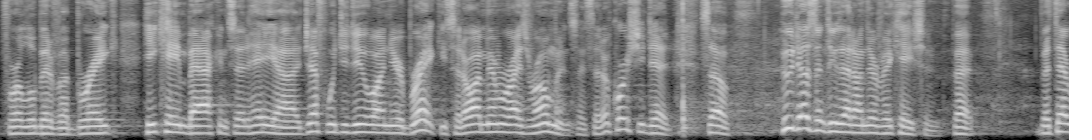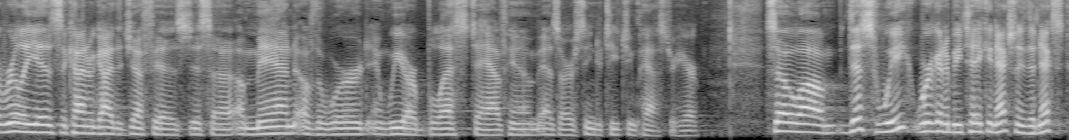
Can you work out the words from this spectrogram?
for a little bit of a break, he came back and said, Hey, uh, Jeff, what'd you do on your break? He said, Oh, I memorized Romans. I said, Of course you did. So who doesn't do that on their vacation? But but that really is the kind of guy that Jeff is, just a, a man of the word, and we are blessed to have him as our senior teaching pastor here. So um, this week, we're going to be taking, actually, the next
